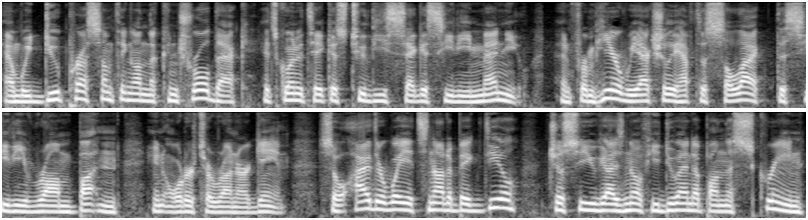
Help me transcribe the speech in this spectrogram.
and we do press something on the control deck, it's going to take us to the Sega CD menu. And from here, we actually have to select the CD-ROM button in order to run our game. So either way, it's not a big deal. Just so you guys know, if you do end up on the screen,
